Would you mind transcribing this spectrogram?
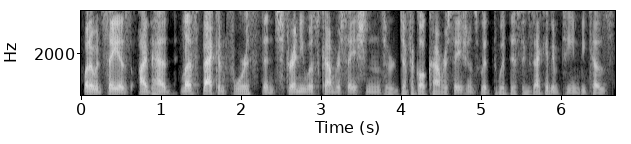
what I would say is I've had less back and forth and strenuous conversations or difficult conversations with with this executive team because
